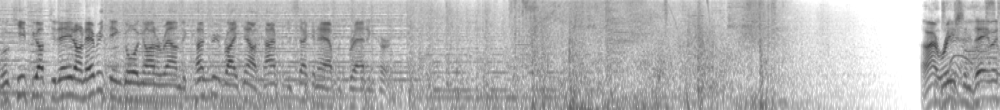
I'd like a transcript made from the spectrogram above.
We'll keep you up to date on everything going on around the country right now. Time for the second half with Brad and Kirk. All right, Rece and David,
